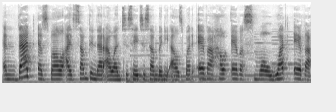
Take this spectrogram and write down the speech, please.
And that as well is something that i want to say to somebody else whatever however small whatever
